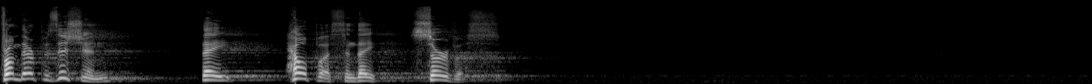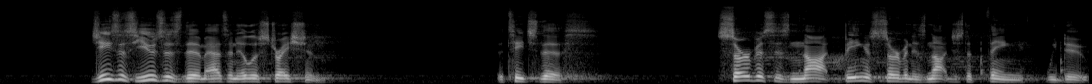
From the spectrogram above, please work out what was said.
From their position, they help us and they serve us. Jesus uses them as an illustration to teach this. Service is not, being a servant is not just a thing we do,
